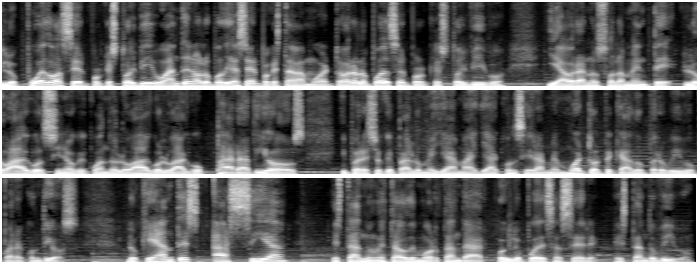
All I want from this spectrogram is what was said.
Y lo puedo hacer porque estoy vivo. Antes no lo podía hacer porque estaba muerto. Ahora lo puedo hacer porque estoy vivo. Y ahora no solamente lo hago, sino que cuando lo hago, lo hago para Dios. Y por eso que Pablo me llama ya a considerarme muerto al pecado, pero vivo para con Dios. Lo que antes hacía estando en un estado de mortandad, hoy lo puedes hacer estando vivo.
